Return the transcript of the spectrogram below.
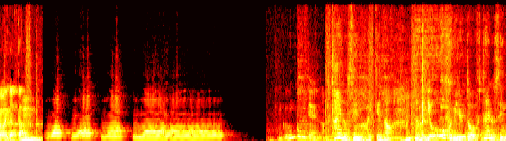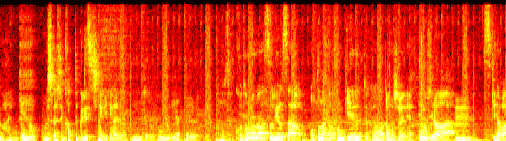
可愛かった、うん。なんかうんこみたいな。二重の線が入ってんな。なんかよーく見ると二重の線が入ってんの。もしかしてカットクリスしなきゃいけないの？うんちょっとほんのりやってる。あのさ子供の遊びをさ大人が本気でやるってこれまた面白いね。面白うん。好きだわ。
